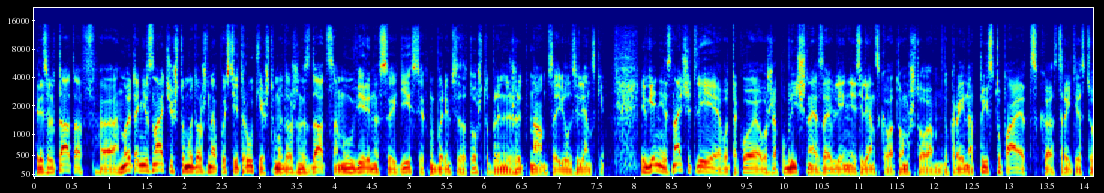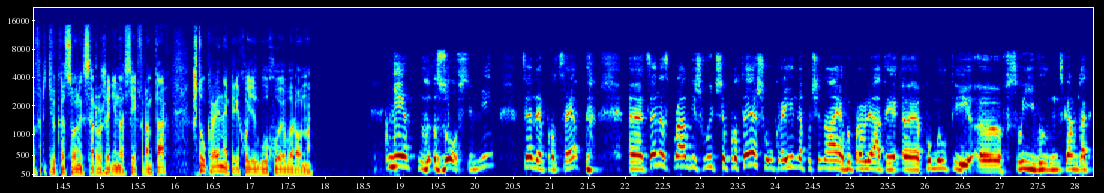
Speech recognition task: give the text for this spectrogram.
результатов. А, но это не значит, что мы должны опустить руки, что мы должны сдаться. Мы уверены в своих действиях, мы боремся за то, что принадлежит нам, заявил Зеленский. Евгений, значит ли вот такое уже публичное заявление Зеленского о том, что Украина приступает к строительству фортификационных сооружений на всех фронтах, что Украина переходит в глухую оборону? Ні, зовсім ні. Це не про це. Е, це насправді швидше про те, що Україна починає виправляти е, помилки е, в своїй скажімо так,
